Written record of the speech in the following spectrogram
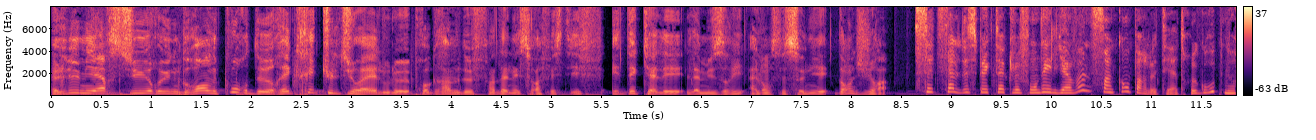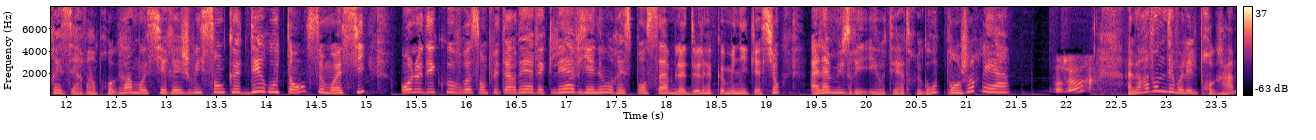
Lumière sur une grande cour de récré culturelle où le programme de fin d'année sera festif et décalé. La muserie à Lons-le-Saunier dans le Jura. Cette salle de spectacle fondée il y a 25 ans par le théâtre groupe nous réserve un programme aussi réjouissant que déroutant ce mois-ci. On le découvre sans plus tarder avec Léa Viennot, responsable de la communication à la muserie et au théâtre groupe. Bonjour Léa. Bonjour. Alors avant de dévoiler le programme,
